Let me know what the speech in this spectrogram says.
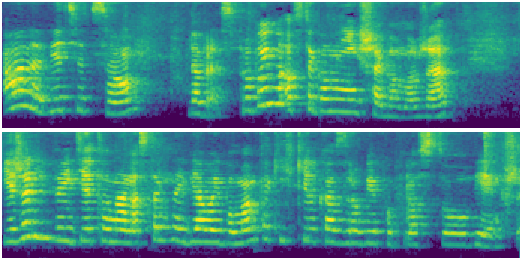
Ale wiecie co? Dobra, spróbujmy od tego mniejszego może. Jeżeli wyjdzie, to na następnej białej, bo mam takich kilka, zrobię po prostu większy.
